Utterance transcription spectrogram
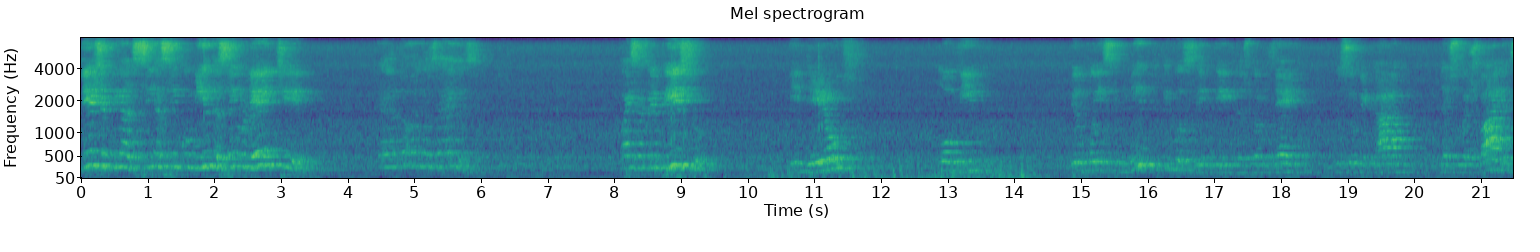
Deixa a criancinha sem comida, sem o leite. É, olha Oséias. Faz sacrifício. E Deus, movido pelo conhecimento que você teve da sua miséria, do seu pecado, das suas falhas,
